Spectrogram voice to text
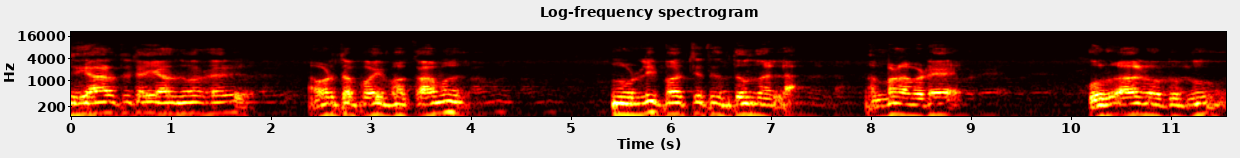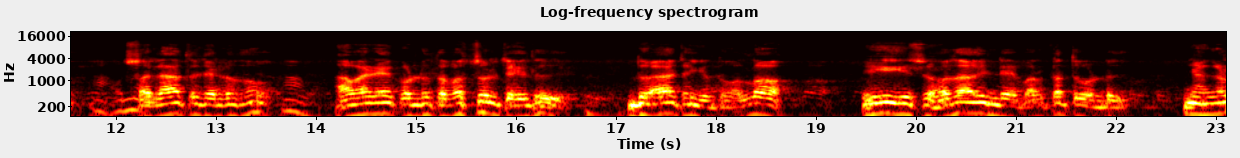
സിയാറത്ത് ചെയ്യാന്ന് പറഞ്ഞാൽ അവിടുത്തെ പോയി മക്കാമ് നുള്ളിപ്പറിച്ച് തിന്നൊന്നല്ല നമ്മളവിടെ ഖുർആൻ ഓതുന്നു സ്വലാത്ത് ചെല്ലുന്നു അവരെ കൊണ്ട് തപസ്സുൽ ചെയ്ത് ദുആ ചെയ്യുന്നു. അല്ലോ ഈ ശ്രോതാവിന്റെ വർക്കത്ത് കൊണ്ട് ഞങ്ങൾ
